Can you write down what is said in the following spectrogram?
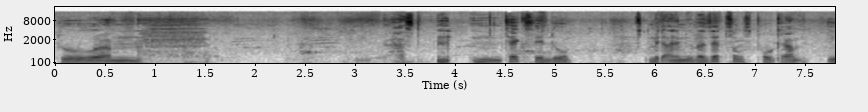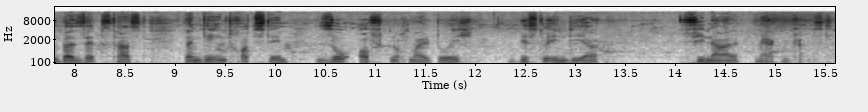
Du ähm, hast einen Text, den du mit einem Übersetzungsprogramm übersetzt hast, dann geh ihn trotzdem so oft nochmal durch, bis du ihn dir final merken kannst.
